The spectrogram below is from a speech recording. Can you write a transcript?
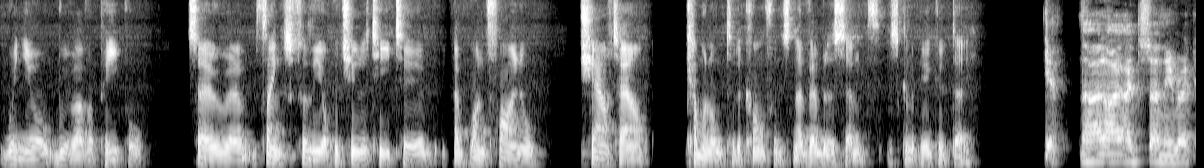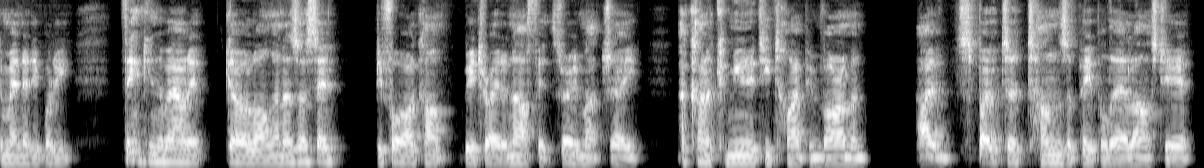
when you're with other people. So um, thanks for the opportunity to have one final shout out. Come along to the conference November the 7th. It's going to be a good day. Yeah, no, and I, would certainly recommend anybody thinking about it go along. And as I said before, I can't reiterate enough, it's very much a, a kind of community type environment. I spoke to tons of people there last year.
